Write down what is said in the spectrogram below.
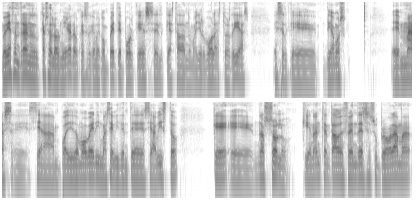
Me voy a centrar en el caso del hormiguero, que es el que me compete porque es el que ha estado dando mayor bola estos días. Es el que, digamos, eh, más eh, se ha podido mover y más evidente se ha visto que eh, no solo quien ha intentado defenderse su programa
